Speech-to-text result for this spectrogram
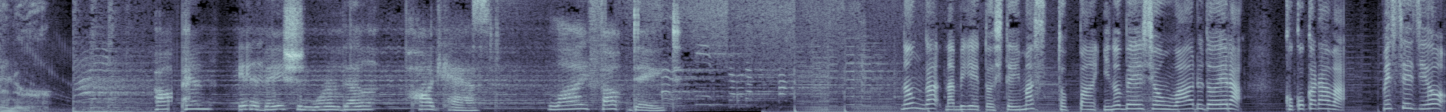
SPINEAR. Toppan Innovation World Podcast. Life Update. のんがナビゲートしています。 Toppan Innovation World ERA ここからはメッセージを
